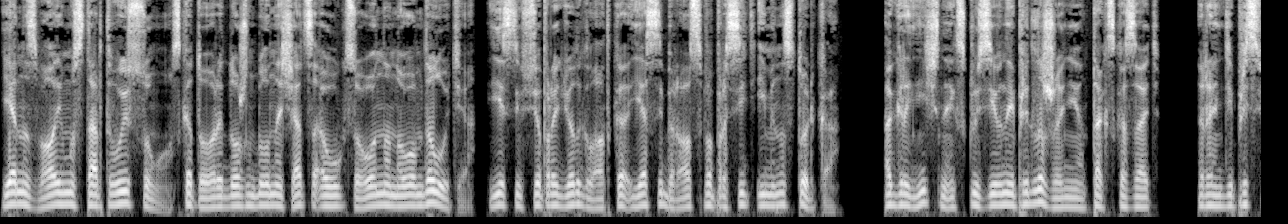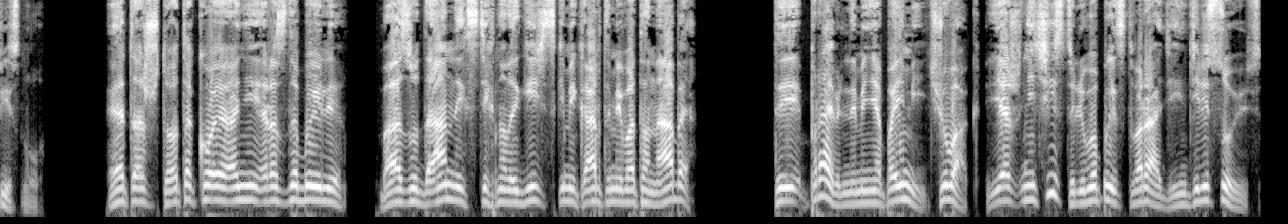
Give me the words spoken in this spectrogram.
Я назвал ему стартовую сумму, с которой должен был начаться аукцион на новом Далуте. Если все пройдет гладко, я собирался попросить именно столько. Ограниченное эксклюзивное предложение, так сказать. Рэнди присвистнул. «Это что такое они раздобыли? Базу данных с технологическими картами Ватанабе? Ты правильно меня пойми, чувак, я ж не чисто любопытство ради интересуюсь.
